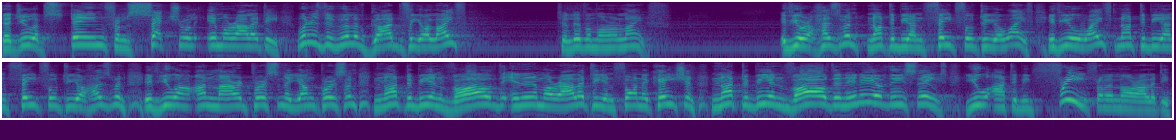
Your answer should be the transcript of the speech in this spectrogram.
that you abstain from sexual immorality. What is the will of God for your life? To live a moral life. If you're a husband, not to be unfaithful to your wife. If you're a wife, not to be unfaithful to your husband. If you are unmarried person, a young person, not to be involved in immorality and fornication, not to be involved in any of these things. You are to be free from immorality.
